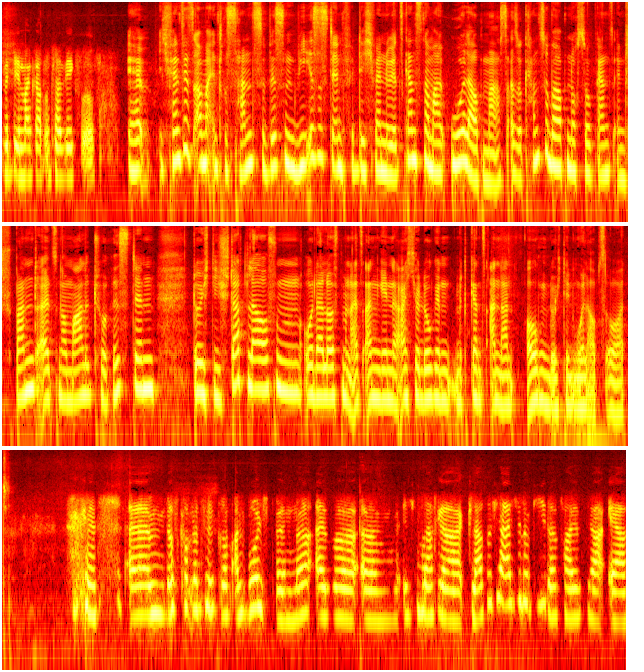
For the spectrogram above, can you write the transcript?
mit dem man gerade unterwegs ist. Ja, ich fände es jetzt auch mal interessant zu wissen, wie ist es denn für dich, wenn du jetzt ganz normal Urlaub machst? Also kannst du überhaupt noch so ganz entspannt als normale Touristin durch die Stadt laufen oder läuft man als angehende Archäologin mit ganz anderen Augen durch den Urlaubsort? ähm, das kommt natürlich darauf an, wo ich bin. Ne? Also ähm, ich mache ja klassische Archäologie, das heißt ja eher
